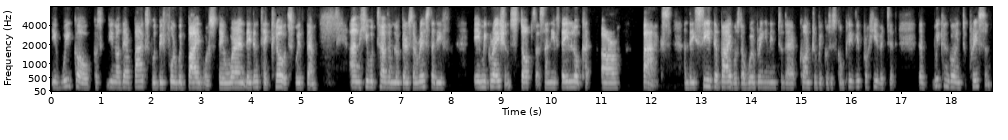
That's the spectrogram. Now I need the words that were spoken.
if we go because you know their bags would be full with bibles. They weren't they didn't take clothes with them and he would tell them look there's a risk that if immigration stops us and if they look at our bags and they see the Bibles that we're bringing into their country because it's completely prohibited, that we can go into prison.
